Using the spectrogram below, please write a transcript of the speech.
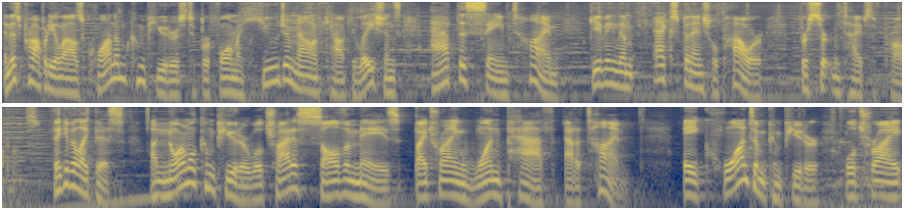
And this property allows quantum computers to perform a huge amount of calculations at the same time, giving them exponential power for certain types of problems. Think of it like this a normal computer will try to solve a maze by trying one path at a time. A quantum computer will try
